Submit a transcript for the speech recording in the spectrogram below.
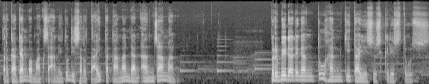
Terkadang pemaksaan itu disertai tekanan dan ancaman Berbeda dengan Tuhan kita Yesus Kristus,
